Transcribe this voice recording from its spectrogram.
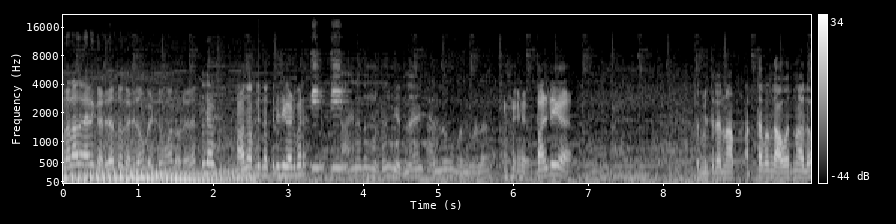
चला आता घरी जातो घरी जाऊन भेटतो मग थोड्या वेळात. आज आपली जत्रेची गडबड. काय ना तर मटण घेतलंय चाललो बनवायला. पार्टी का? तर मित्रांनो आप- आत्ता पण गावात आलो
